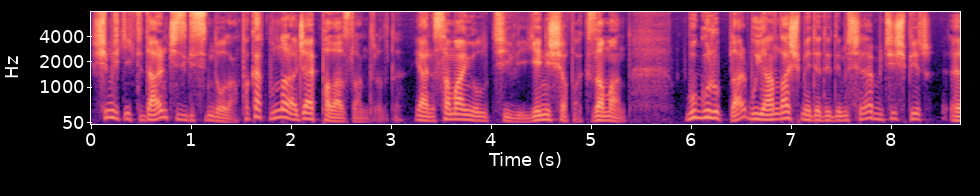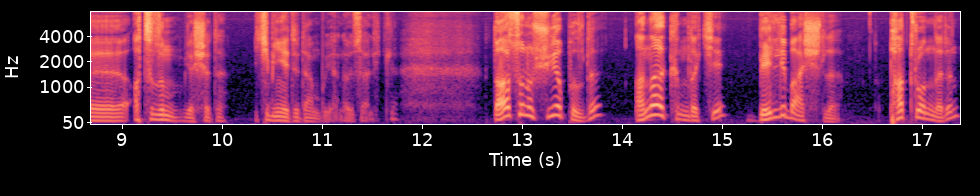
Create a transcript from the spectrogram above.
şimdiki iktidarın çizgisinde olan. Fakat bunlar acayip palazlandırıldı. Yani Samanyolu TV, Yeni Şafak, Zaman bu gruplar bu yandaş medya dediğimiz şeyler müthiş bir e, atılım yaşadı. 2007'den bu yana özellikle. Daha sonra şu yapıldı. Ana akımdaki belli başlı patronların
